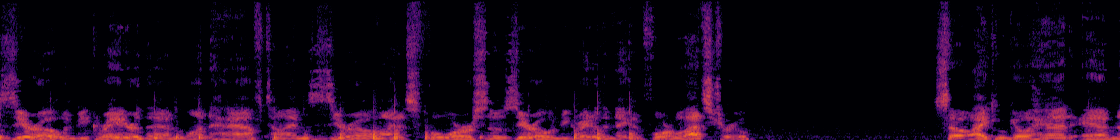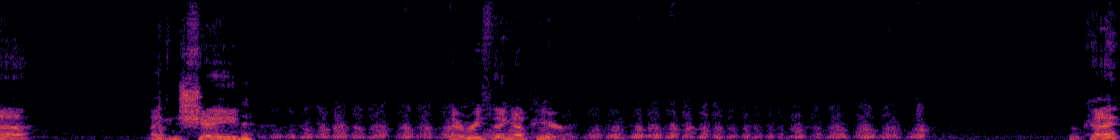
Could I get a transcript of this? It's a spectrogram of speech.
0 would be greater than 1 half times 0 minus 4, so 0 would be greater than negative 4. Well, that's true. So I can go ahead and uh, I can shade everything up here. Okay,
